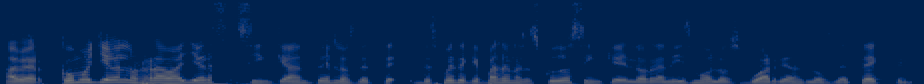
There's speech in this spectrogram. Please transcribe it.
a ver, ¿cómo llegan los Ravagers sin que antes los dete- después de que pasan los escudos, sin que el organismo, los guardias los detecten?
